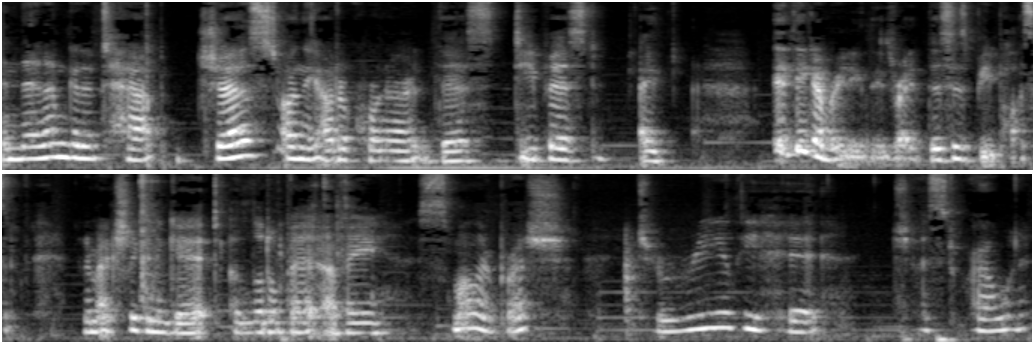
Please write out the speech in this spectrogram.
And then I'm gonna tap just on the outer corner, this deepest, I, I think I'm reading these right. This is B positive. And I'm actually gonna get a little bit of a smaller brush to really hit just where I want it.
